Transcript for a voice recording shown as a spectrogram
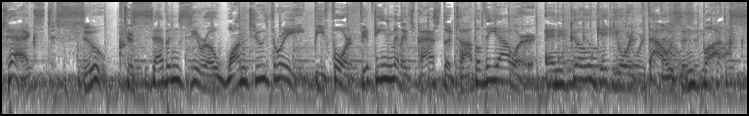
Text soup to 70123 before 15 minutes past the top of the hour and go get your thousand bucks.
